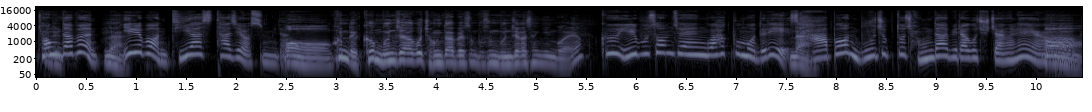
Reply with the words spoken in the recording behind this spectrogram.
정답은 네. 1번 디아스타제였습니다. 어, 근데 그 문제하고 정답에서 무슨 문제가 생긴 거예요? 그 일부 수험생과 학부모들이 네. 4번 무즙도 정답이라고 주장을 해요. 어.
